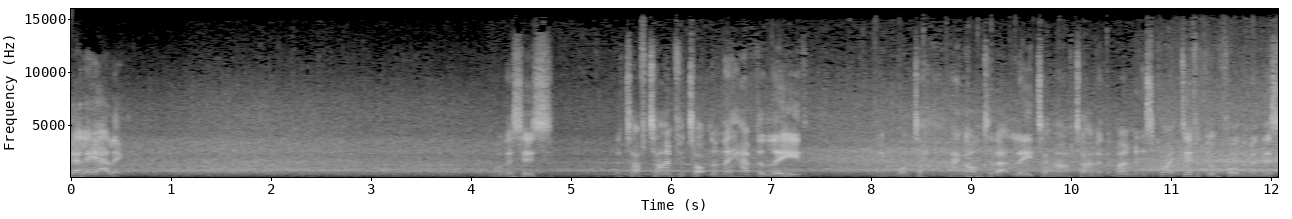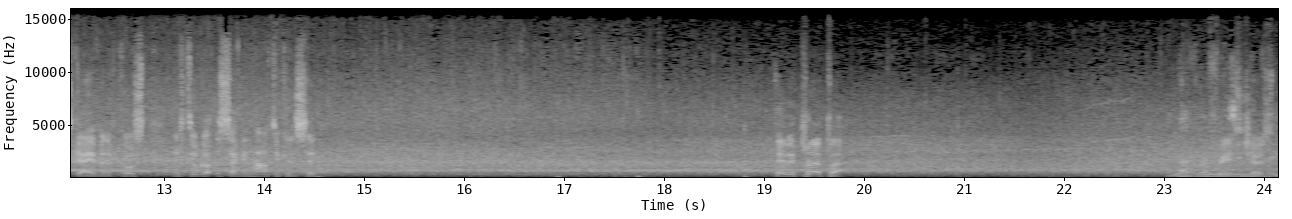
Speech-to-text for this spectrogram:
Dele Alli. Well, this is a tough time for Tottenham. They have the lead. They want to hang on to that lead to half-time. At the moment, it's quite difficult for them in this game, and of course, they've still got the second half to consider. David Pröpper. The referee referee has has chosen,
